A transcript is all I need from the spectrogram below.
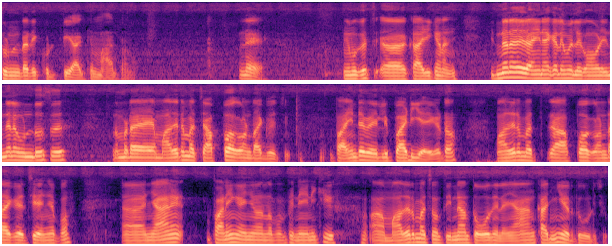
ചുണ്ടരി കുട്ടിയാക്കി മാറ്റണം. അല്ലേ? നമുക്ക് കഴിക്കണം. ഇന്നലെ അതിനേക്കാളും വലിയ കോമഡി ഇന്നലെ ഉണ്ടൂസ് നമ്മുടെ മധുരം വെച്ച അപ്പമൊക്കെ ഉണ്ടാക്കി വെച്ചു. അപ്പം അതിന്റെ പേരിൽ പടിയായി കേട്ടോ. മധുരം വെച്ച അപ്പമൊക്കെ ഉണ്ടാക്കി വെച്ച് കഴിഞ്ഞപ്പം ഞാൻ പണിയും കഴിഞ്ഞ് വന്നപ്പം പിന്നെ എനിക്ക് മധുരം വെച്ചൊന്നും തിന്നാൻ തോന്നില്ല ഞാൻ കഞ്ഞി എടുത്ത് കുടിച്ചു.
